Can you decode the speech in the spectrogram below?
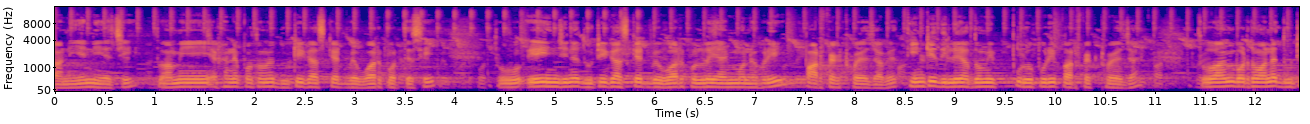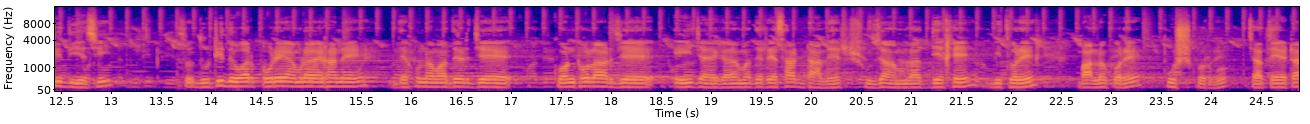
বানিয়ে নিয়েছি। তো আমি এখানে প্রথমে দুটি গাস্কেট ব্যবহার করতেছি। তো এই ইঞ্জিনে দুটি গাস্কেট ব্যবহার করলেই আমি মনে করি পারফেক্ট হয়ে যাবে। তিনটি দিলে একদমই পুরোপুরি পারফেক্ট হয়ে যায়। তো আমি বর্তমানে দুটি দিয়েছি। তো দুটি দেওয়ার পরে আমরা এখানে দেখুন আমাদের যে কন্ট্রোলার যে এই জায়গায় আমাদের রেসার ডালের সুজা আমরা দেখে ভিতরে ভালো করে পুশ করব যাতে এটা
